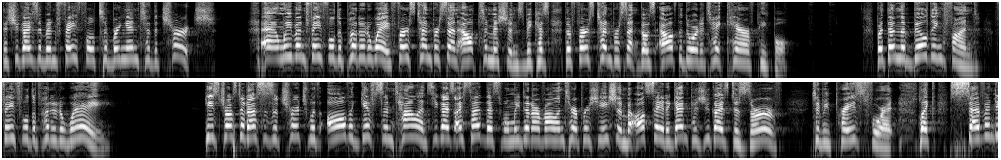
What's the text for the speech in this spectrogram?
that you guys have been faithful to bring into the church. And we've been faithful to put it away. First 10% out to missions because the first 10% goes out the door to take care of people. But then the building fund, faithful to put it away. He's trusted us as a church with all the gifts and talents. You guys, I said this when we did our volunteer appreciation, but I'll say it again because you guys deserve to be praised for it. Like 70,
